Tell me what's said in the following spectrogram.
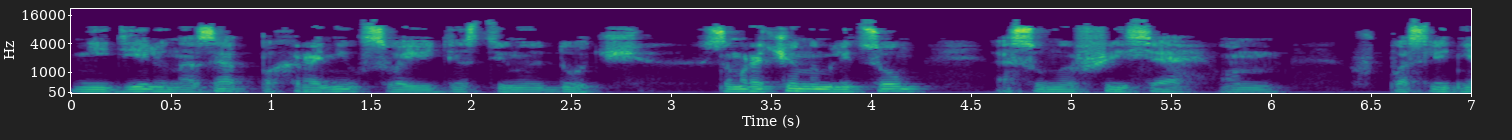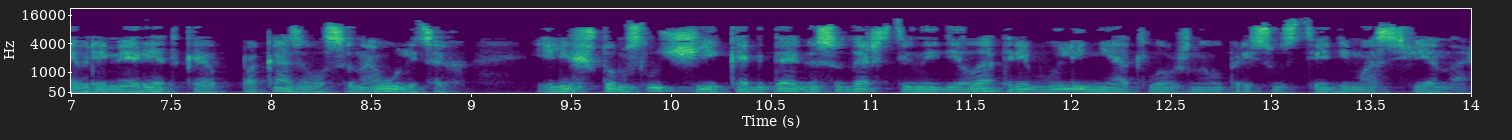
неделю назад похоронил свою единственную дочь. С омраченным лицом, осунувшийся, он в последнее время редко показывался на улицах, и лишь в том случае, когда государственные дела требовали неотложного присутствия Демосфена.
